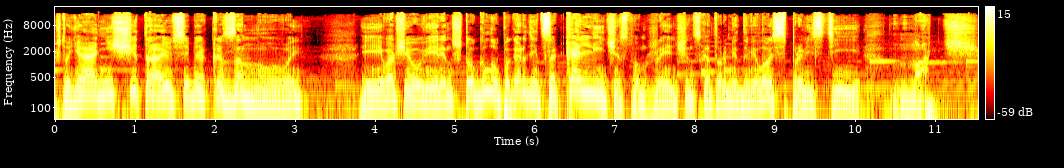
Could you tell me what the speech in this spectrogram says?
что я не считаю себя Казановой. И вообще уверен, что глупо гордиться количеством женщин, с которыми довелось провести ночь.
